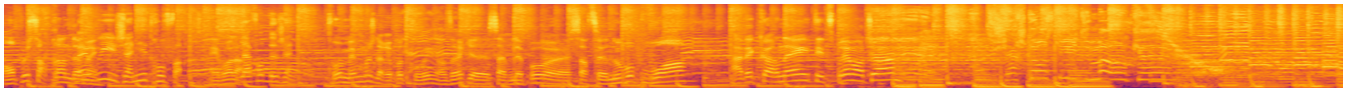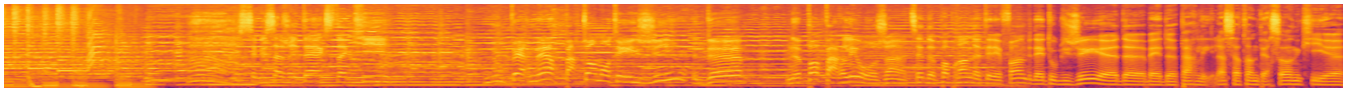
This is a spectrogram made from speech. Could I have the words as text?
On peut se reprendre demain. Ben oui, Janie est trop forte. Et voilà. C'est la faute de Janie. Tu vois, même moi, je l'aurais pas trouvé. On dirait que ça voulait pas euh, sortir. Nouveau pouvoir avec Corneille. T'es-tu prêt, mon chum? Tu cherches dans ce qui te manque. Ces messageries textes qui nous permettent, partout en Montérégie, de ne pas parler aux gens, tu sais, de pas prendre le téléphone et d'être obligé euh, de, ben, de parler. Là, certaines personnes qui euh,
